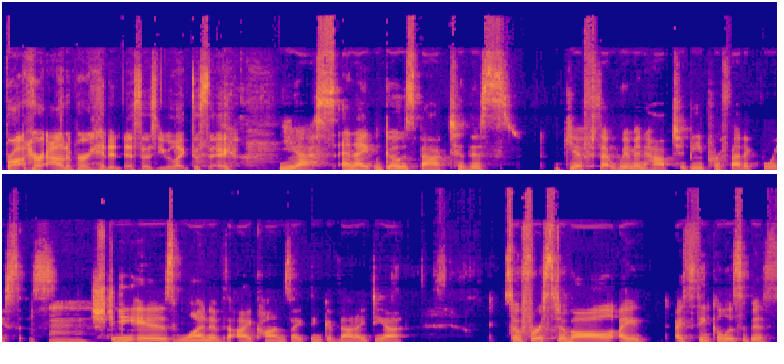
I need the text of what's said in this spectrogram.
brought her out of her hiddenness, as you like to say? Yes. And it goes back to this gift that women have to be prophetic voices. Mm. She is one of the icons, I think, of that idea. So, first of all, I, I think Elizabeth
